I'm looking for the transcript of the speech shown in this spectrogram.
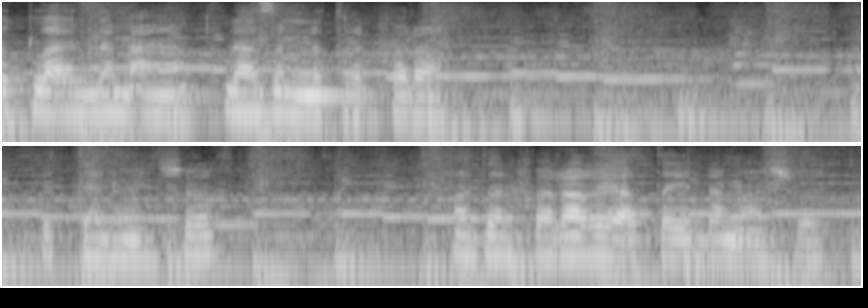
تطلع اللمعة لازم نترك فراغ في التلوين شوف. هذا الفراغ يعطي اللمعة شوي.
